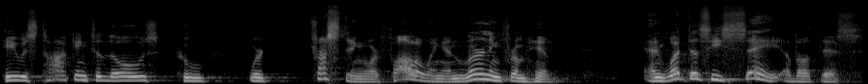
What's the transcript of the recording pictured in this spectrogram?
He was talking to those who were trusting or following and learning from him. And what does he say about this?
